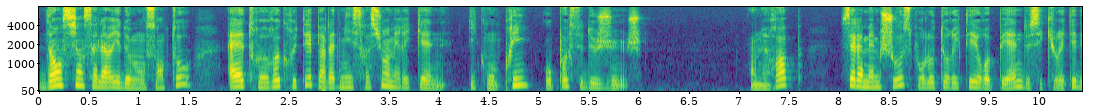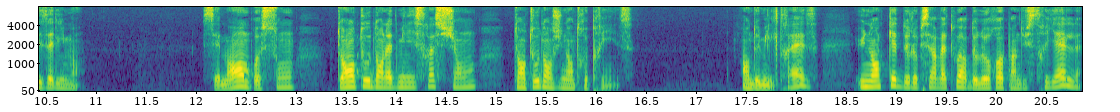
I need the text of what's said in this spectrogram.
d'anciens salariés de Monsanto à être recrutés par l'administration américaine, y compris au poste de juge. En Europe, c'est la même chose pour l'autorité européenne de sécurité des aliments. Ses membres sont tantôt dans l'administration, tantôt dans une entreprise. En 2013, une enquête de l'Observatoire de l'Europe industrielle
